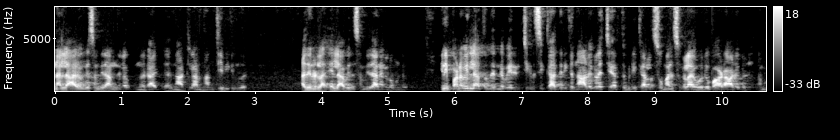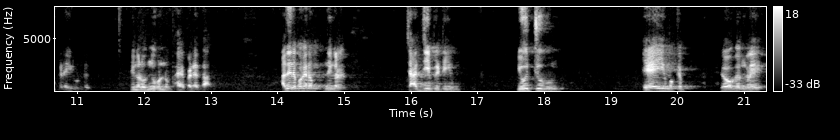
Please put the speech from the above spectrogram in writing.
നല്ല ആരോഗ്യ സംവിധാനം നിലനിൽക്കുന്ന രാജ്യ- നാട്ടിലാണ് നാം ജീവിക്കുന്നത്. അതിനുള്ള എല്ലാവിധ സംവിധാനങ്ങളുമുണ്ട്. ഇനി പണമില്ലാത്തതിന്റെ പേരിൽ ചികിത്സിക്കാതിരിക്കുന്ന ആളുകളെ ചേർത്ത് പിടിക്കാനുള്ള സുമനസ്സുകളായ ഒരുപാട് ആളുകൾ നമുക്കിടയിലുണ്ട്. നിങ്ങൾ ഒന്നുകൊണ്ടും ഭയപ്പെടേണ്ട. അതിന് പകരം നിങ്ങൾ ചാറ്റ് ജി പി ടിയും യൂട്യൂബും എ ഐയും ഒക്കെ രോഗങ്ങളെ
